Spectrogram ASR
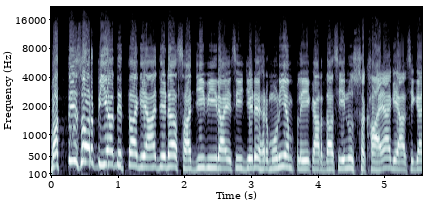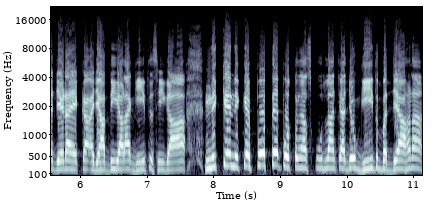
3200 ਰੁਪਿਆ ਦਿੱਤਾ ਗਿਆ ਜਿਹੜਾ ਸਾਜੀ ਵੀਰ ਆਏ ਸੀ, ਜਿਹੜੇ ਹਾਰਮੋਨੀਅਮ ਪਲੇ ਕਰਦਾ ਸੀ, ਇਹਨੂੰ ਸਿਖਾਇਆ ਗਿਆ ਸੀਗਾ, ਜਿਹੜਾ ਇੱਕ ਆਜ਼ਾਦੀ ਵਾਲਾ ਗੀਤ ਸੀਗਾ। ਨਿੱਕੇ ਨਿੱਕੇ ਪੋਤੇ ਪੋਤੀਆਂ ਸਕੂਲਾਂ 'ਚ ਜੋ ਗੀਤ ਵੱਜਿਆ, ਹਨਾ?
